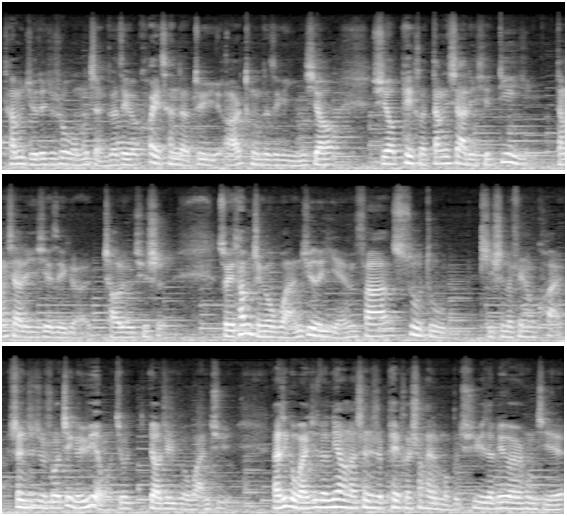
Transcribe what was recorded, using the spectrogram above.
他们觉得，就是说我们整个这个快餐的对于儿童的这个营销，需要配合当下的一些电影、当下的一些这个潮流趋势，所以他们整个玩具的研发速度提升的非常快，甚至就是说这个月我就要这个玩具，那这个玩具的量呢，甚至是配合上海的某个区域的六一儿童节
